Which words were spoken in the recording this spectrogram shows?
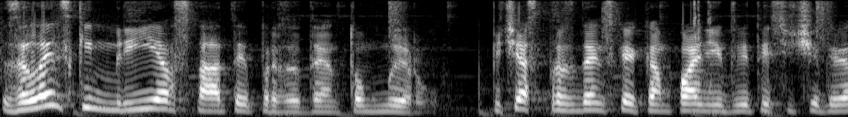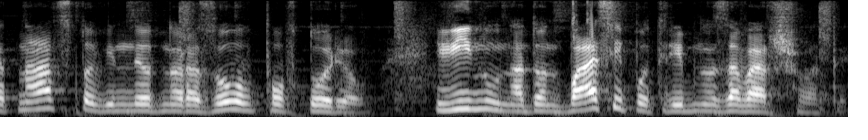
Зеленський мріяв стати президентом миру. Під час президентської кампанії 2019 він неодноразово повторював: війну на Донбасі потрібно завершувати.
